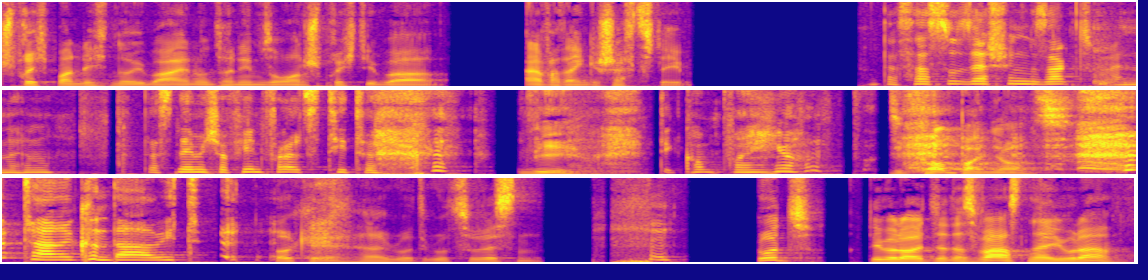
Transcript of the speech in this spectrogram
spricht man nicht nur über ein Unternehmen, sondern spricht über einfach dein Geschäftsleben. Das hast du sehr schön gesagt zum Ende hin. Das nehme ich auf jeden Fall als Titel. Wie? Die Kompagnon. Die Kompagnons. Tarek und David. Okay, ja, gut, gut zu wissen. gut, liebe Leute, das war's, ne, Jula?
